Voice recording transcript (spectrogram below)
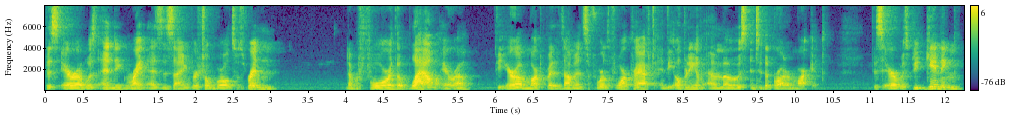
This era was ending right as Designing Virtual Worlds was written. Number four, the WoW era, the era marked by the dominance of World of Warcraft and the opening of MMOs into the broader market. This era was beginning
